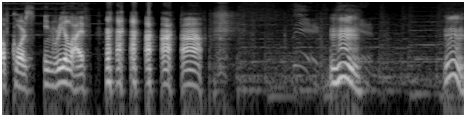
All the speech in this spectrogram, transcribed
of course, in real life. mm-hmm. Mm.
